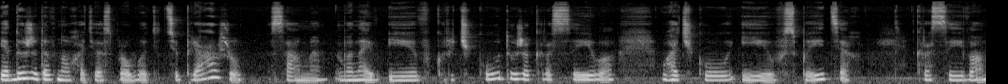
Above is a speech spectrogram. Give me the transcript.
Я дуже давно хотіла спробувати цю пряжу саме. Вона і- в крючку дуже красива, в гачку, і в спицях красива.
